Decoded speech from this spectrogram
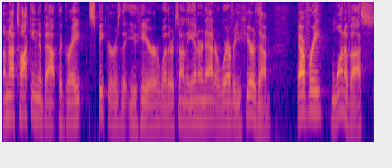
I'm not talking about the great speakers that you hear, whether it's on the internet or wherever you hear them. Every one of us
